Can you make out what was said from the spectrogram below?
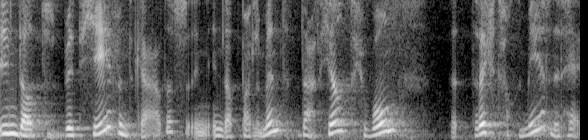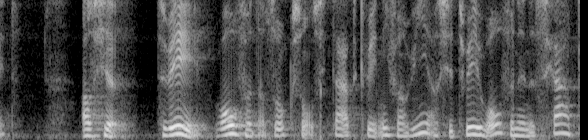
in dat wetgevend kader, in, in dat parlement, daar geldt gewoon het recht van de meerderheid. Als je twee wolven, dat is ook zo'n citaat, ik weet niet van wie, als je twee wolven en een schaap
